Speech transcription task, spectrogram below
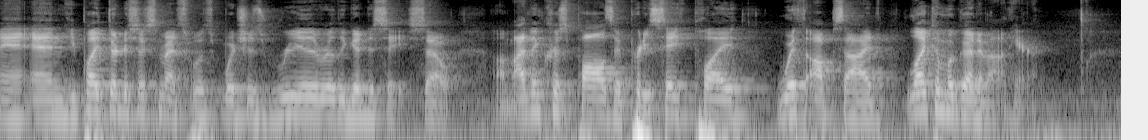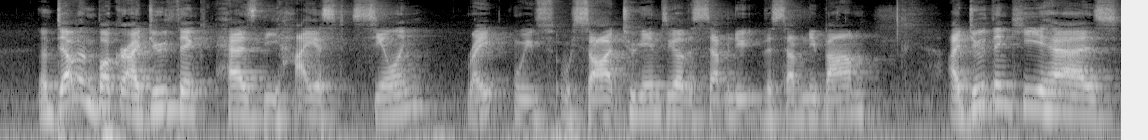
and, and, he played 36 minutes, which, which, is really, really good to see. So um, I think Chris Paul is a pretty safe play with upside. Like him a good amount here. Now, Devin Booker, I do think, has the highest ceiling, right? We, we saw it two games ago, the 70, the 70 bomb. I do think he has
